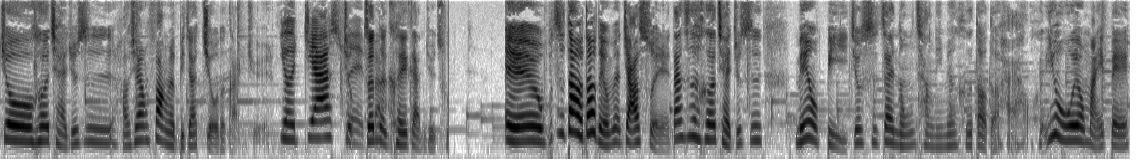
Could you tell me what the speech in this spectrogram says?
就喝起来就是好像放了比较久的感觉，有加水，就真的可以感觉出。诶，我不知道到底有没有加水，但是喝起来就是没有比就是在农场里面喝到的还好喝。因为我有买一杯，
